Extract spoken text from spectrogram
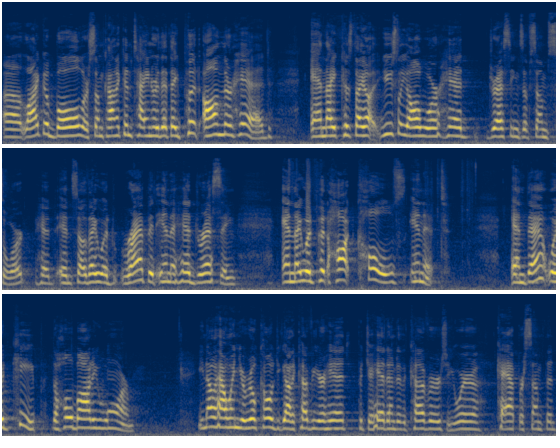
uh, like a bowl or some kind of container that they put on their head, and they because they usually all wore head dressings of some sort. Head, and so they would wrap it in a head dressing and they would put hot coals in it. And that would keep the whole body warm. You know how when you're real cold, you got to cover your head, put your head under the covers, or you wear a cap or something.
